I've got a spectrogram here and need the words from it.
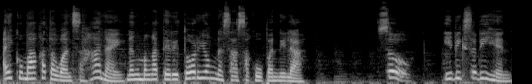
ay kumakatawan sa hanay ng mga teritoryong nasasakupan nila. So, ibig sabihin,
